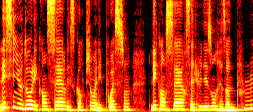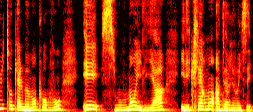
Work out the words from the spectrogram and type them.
Les signes d'eau, les cancers, les scorpions et les poissons. Les cancers, cette lunaison résonne plutôt calmement pour vous et si mouvement il y a, il est clairement intériorisé.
